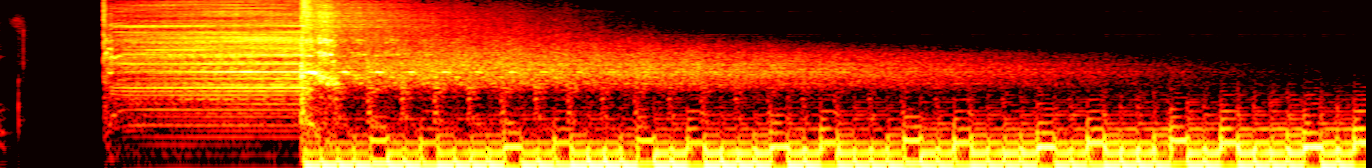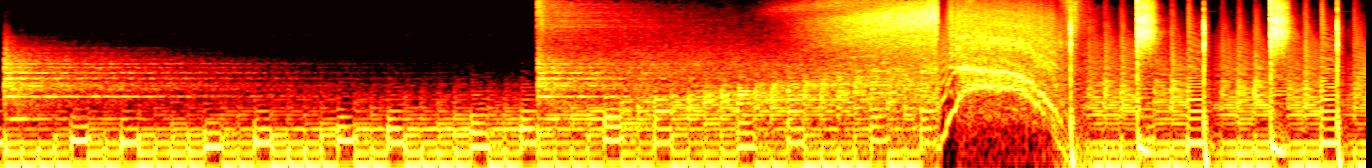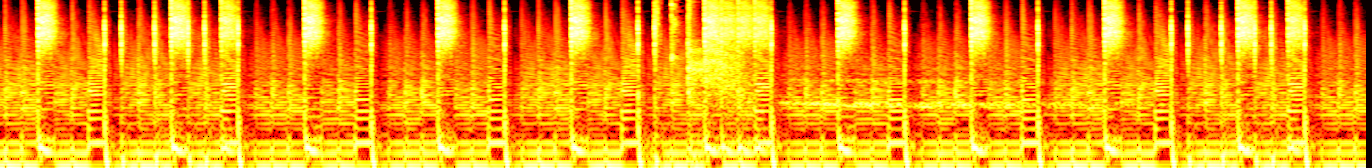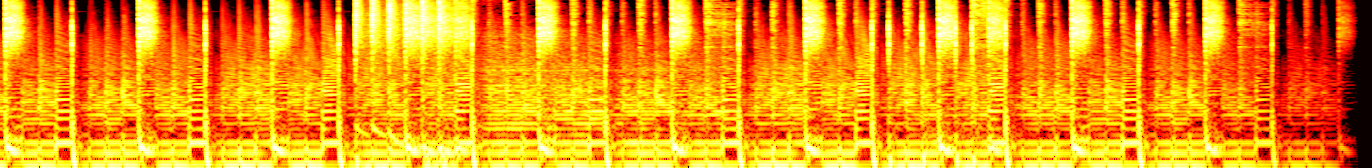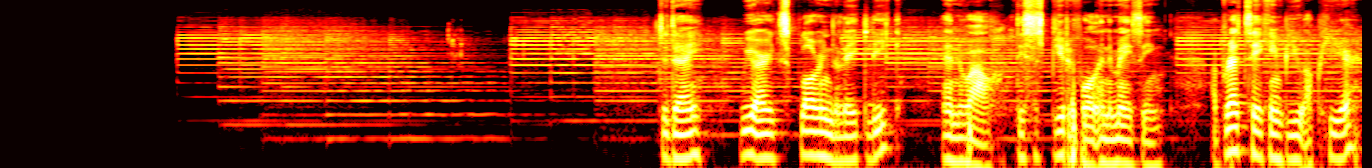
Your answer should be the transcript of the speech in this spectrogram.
Today, we are exploring the Lake Leake, and wow, this is beautiful and amazing. A breathtaking view up here.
